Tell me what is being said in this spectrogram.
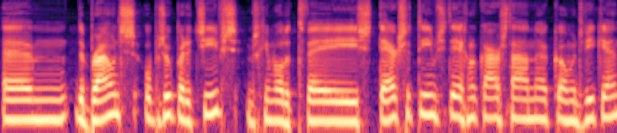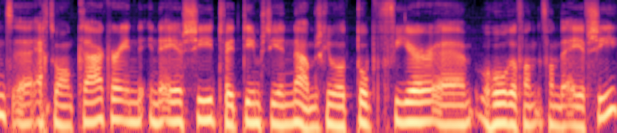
Um, de Browns op bezoek bij de Chiefs. Misschien wel de twee sterkste teams die tegen elkaar staan uh, komend weekend. Uh, echt wel een kraker in de, in de AFC. Twee teams die in, nou, misschien wel top 4 uh, eh, horen van, van de AFC. Um,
